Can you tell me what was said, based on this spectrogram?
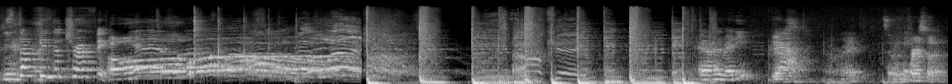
Stuck in the traffic. Oh! Okay. Everyone ready? Yeah. Alright, so the first one.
